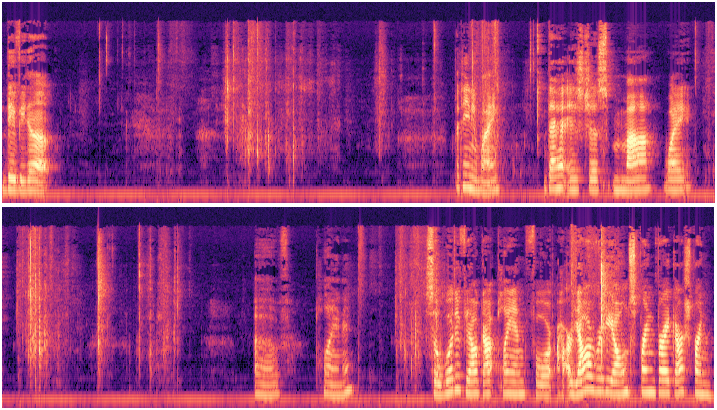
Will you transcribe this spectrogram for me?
divvied up. But anyway, that is just my way of planning. So what have y'all got planned for? Are y'all already on spring break? Our spring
